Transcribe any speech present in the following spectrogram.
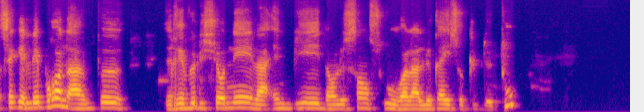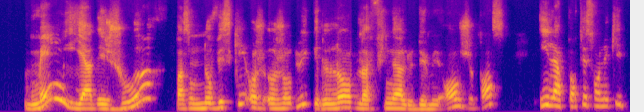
c'est que LeBron a un peu révolutionné la NBA dans le sens où, voilà, le gars, il s'occupe de tout. Mais il y a des joueurs, par exemple Nowitzki, au- aujourd'hui, lors de la finale de 2011, je pense, il a porté son équipe.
